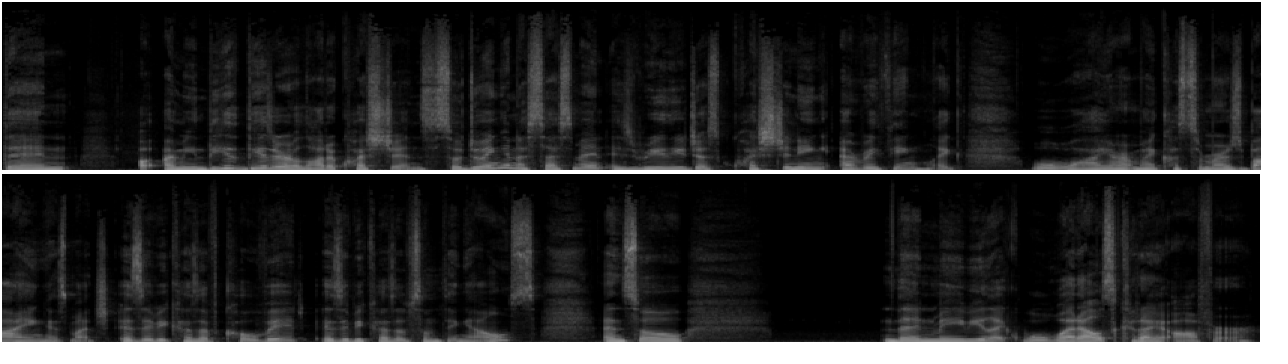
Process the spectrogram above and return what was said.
then I mean these these are a lot of questions. So doing an assessment is really just questioning everything like well why aren't my customers buying as much? Is it because of COVID? Is it because of something else? And so then maybe like well what else could I offer?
